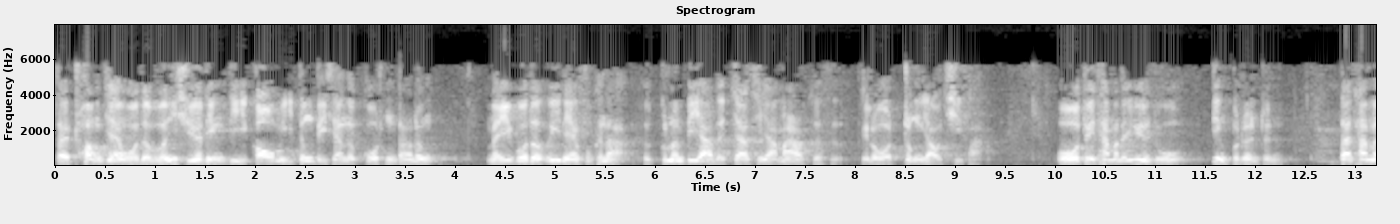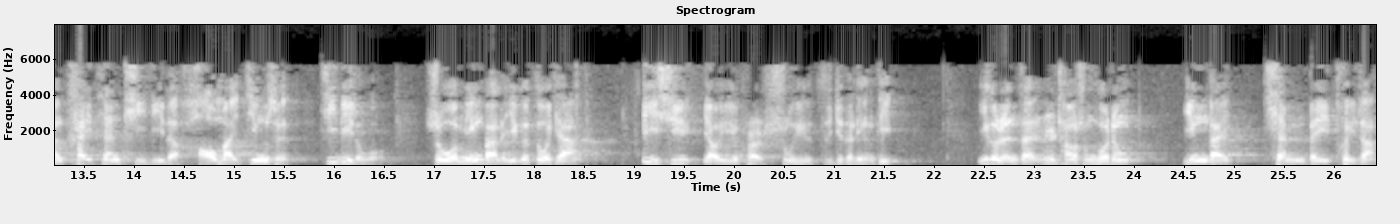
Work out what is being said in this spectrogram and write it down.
在创建我的文学领地高米东北乡的过程当中，美国的威廉·福克纳和哥伦比亚的加西亚·马尔克斯给了我重要启发。我对他们的阅读并不认真，但他们开天辟地的豪迈精神激励了我。使我明白了一个作家必须要有一块属于自己的领地。一个人在日常生活中应该谦卑退让，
